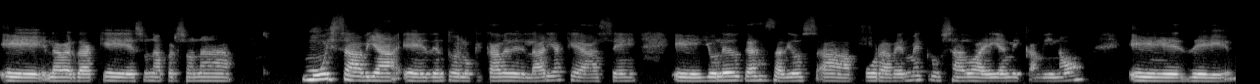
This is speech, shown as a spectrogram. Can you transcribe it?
Eh, la verdad que es una persona muy sabia eh, dentro de lo que cabe del área que hace. Eh, yo le doy gracias a Dios uh, por haberme cruzado a ella en mi camino de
